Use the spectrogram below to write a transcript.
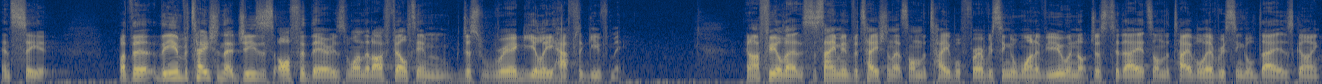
and see it. But the, the invitation that Jesus offered there is one that I felt him just regularly have to give me. And I feel that it's the same invitation that's on the table for every single one of you, and not just today, it's on the table every single day. It's going,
